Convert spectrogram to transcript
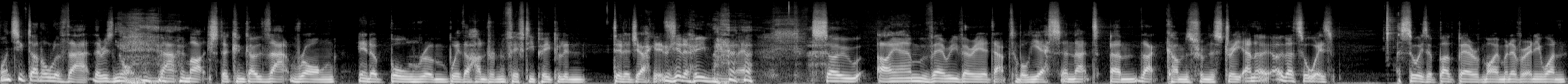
Once you've done all of that, there is not that much that can go that wrong in a ballroom with 150 people in dinner jackets, you know, evening wear. so I am very, very adaptable. Yes, and that um, that comes from the street, and uh, that's always it's always a bugbear of mine whenever anyone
